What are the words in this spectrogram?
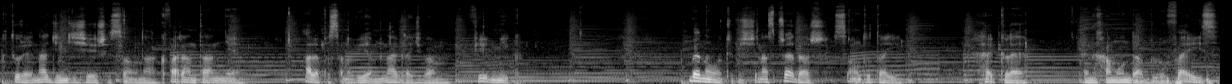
które na dzień dzisiejszy są na kwarantannie, ale postanowiłem nagrać Wam filmik. Będą oczywiście na sprzedaż. Są tutaj Hekle Enhamunda Blueface.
